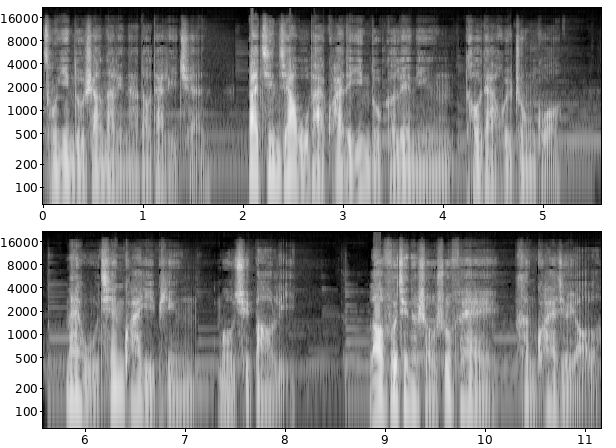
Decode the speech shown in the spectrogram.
从印度商那里拿到代理权，把进价五百块的印度格列宁偷带回中国，卖五千块一瓶，谋取暴利。老父亲的手术费很快就有了。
